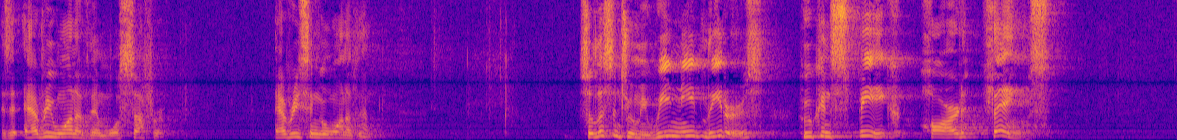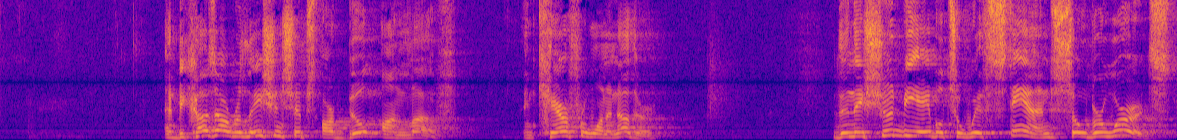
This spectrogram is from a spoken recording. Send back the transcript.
is that every one of them will suffer. Every single one of them. So listen to me. We need leaders who can speak hard things. And because our relationships are built on love and care for one another, then they should be able to withstand sober words.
